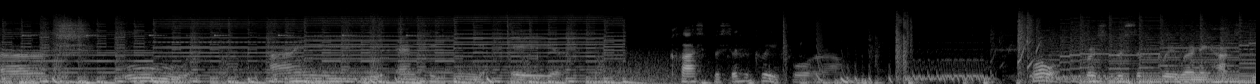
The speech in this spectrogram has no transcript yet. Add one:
uh, ooh, I am taking a class specifically for, um, well, for specifically learning how to do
